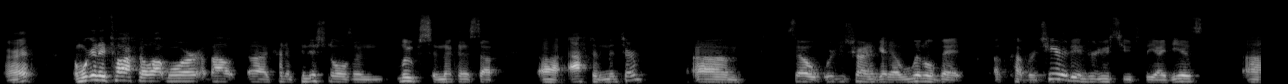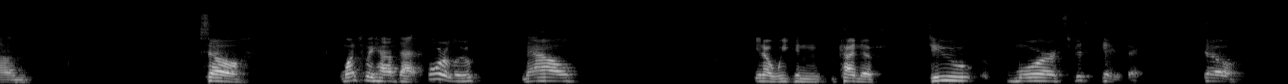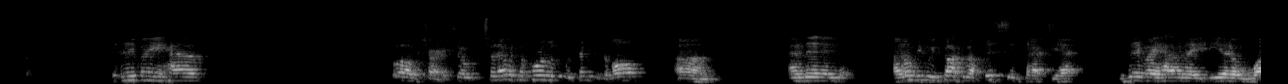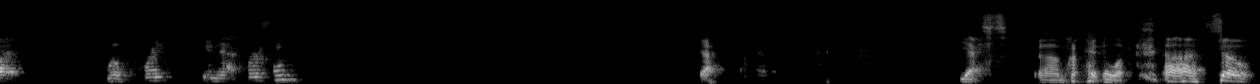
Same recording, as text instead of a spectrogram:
All right. And we're going to talk a lot more about uh, kind of conditionals and loops and that kind of stuff uh, after the midterm. Um, so we're just trying to get a little bit of coverage here to introduce you to the ideas. Um, so once we have that for loop, now, you know, we can kind of do more sophisticated things. So does anybody have? Oh, sorry. So, so that was the for loop. We printed them all. Um, and then I don't think we've talked about this syntax yet. Does anybody have an idea what will print in that first one? Yeah. Yes, um, I had to look. Uh, so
